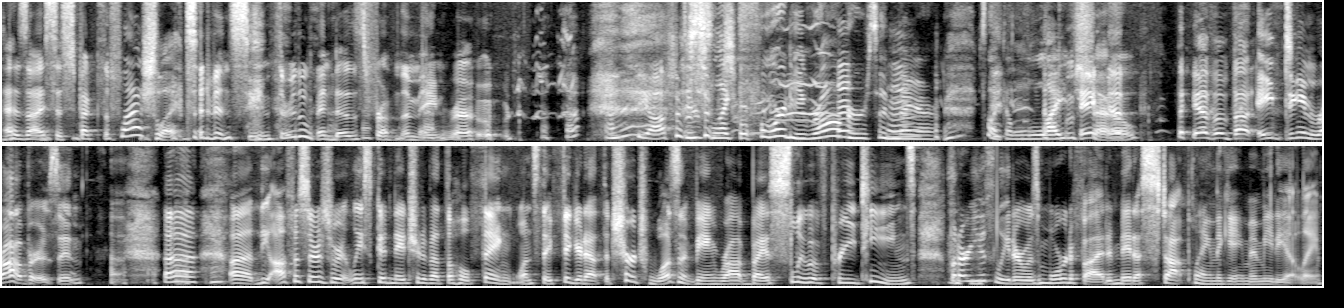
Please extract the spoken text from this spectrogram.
as I suspect the flashlights had been seen through the windows from the main road. the office There's like 40 robbers in there. It's like a light they show. They have about 18 robbers in uh, uh, the officers were at least good natured about the whole thing once they figured out the church wasn't being robbed by a slew of preteens, but our youth leader was mortified and made us stop playing the game immediately.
